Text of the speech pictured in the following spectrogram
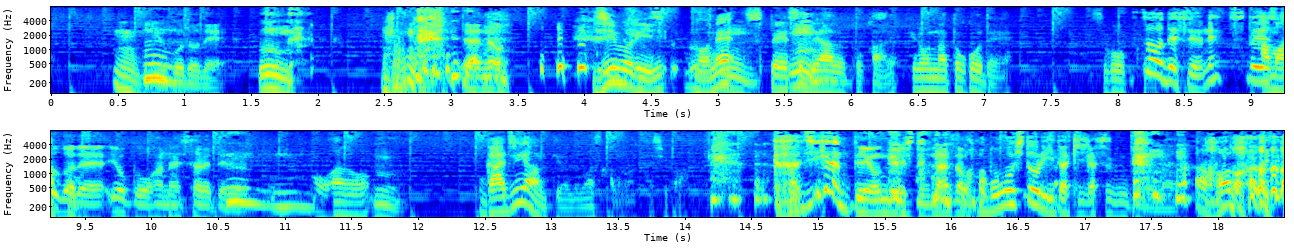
うんと。いうことで、うん。あの、ジブリのうね、んスペースであるとか、いろんなとこで、すごく、そうですよね。スペースとかでよくお話しされてうんうる。ん。もうあのう、ん。ガジアンって呼んでますか？ら、私が。ガジアンって呼んでる人、なんかもう一人いた気がするけどな。あ、本当に？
